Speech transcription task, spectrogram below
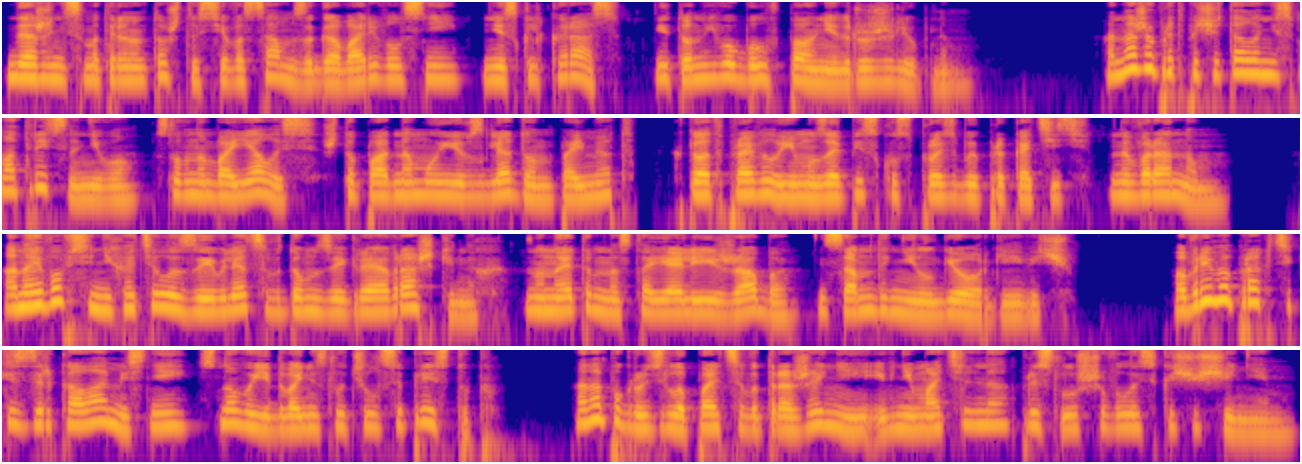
Даже несмотря на то, что Сева сам заговаривал с ней несколько раз, и тон его был вполне дружелюбным. Она же предпочитала не смотреть на него, словно боялась, что по одному ее взгляду он поймет, кто отправил ему записку с просьбой прокатить на вороном. Она и вовсе не хотела заявляться в дом заиграя Врашкиных, но на этом настояли и жаба, и сам Даниил Георгиевич. Во время практики с зеркалами с ней снова едва не случился приступ. Она погрузила пальцы в отражение и внимательно прислушивалась к ощущениям.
